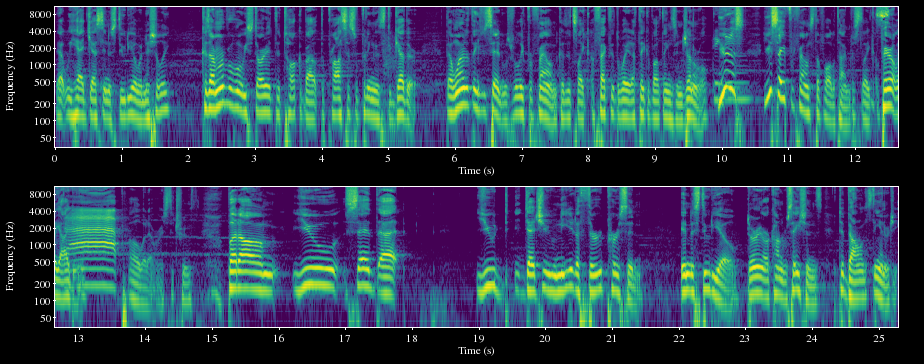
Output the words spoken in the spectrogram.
that we had guests in the studio initially. Because I remember when we started to talk about the process of putting this together, that one of the things you said was really profound because it's like affected the way I think about things in general. Ding, you just, you say profound stuff all the time, just like apparently I do. Oh, whatever. It's the truth. But um, you said that you that you needed a third person in the studio during our conversations to balance the energy.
